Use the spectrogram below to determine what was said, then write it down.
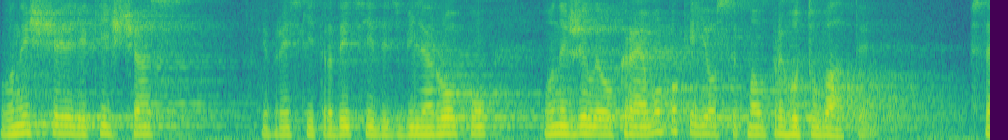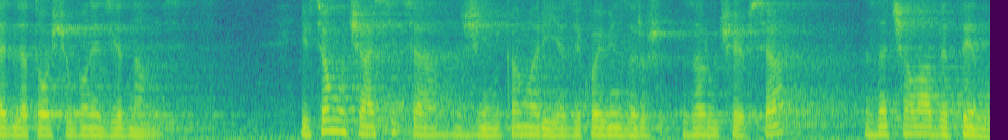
вони ще якийсь час в єврейській традиції, десь біля року, вони жили окремо, поки Йосип мав приготувати все для того, щоб вони з'єдналися. І в цьому часі ця жінка Марія, з якою він заручився, зачала дитину.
